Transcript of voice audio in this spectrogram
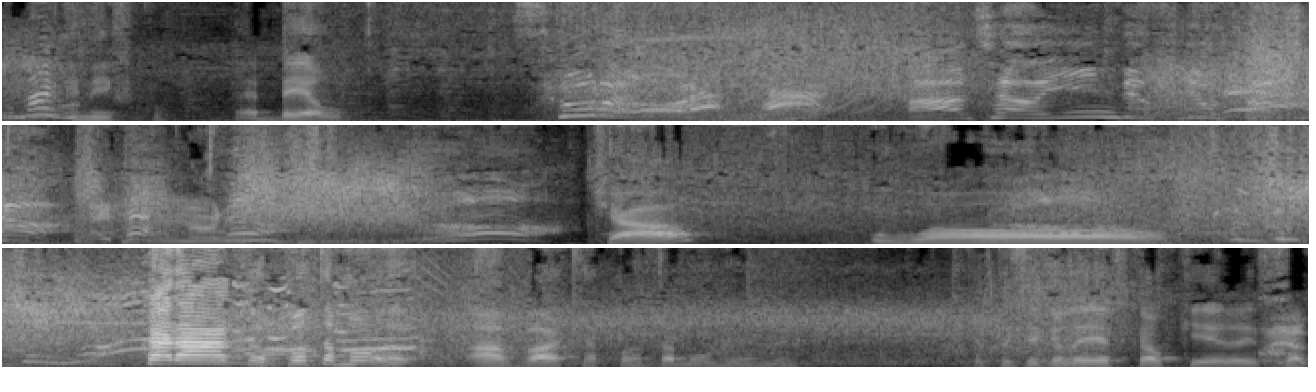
É magnífico. É belo. Tchau. Uou. Caraca, a planta morreu. Ah, vá, que a planta tá morrendo, né? Eu pensei que ela ia ficar o quê? Ela ia ficar...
